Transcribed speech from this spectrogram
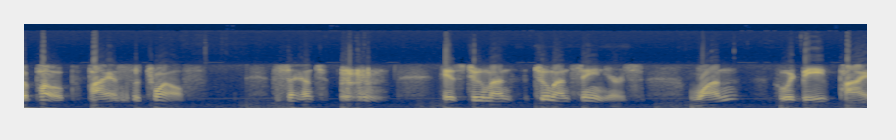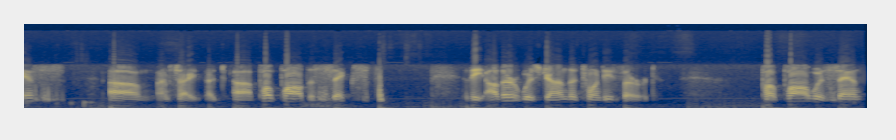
the Pope, Pius XII, sent his two, mon- two monsignors, one who would be Pius, um, I'm sorry, uh, uh, Pope Paul VI. The other was John the 23rd. Pope Paul was sent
